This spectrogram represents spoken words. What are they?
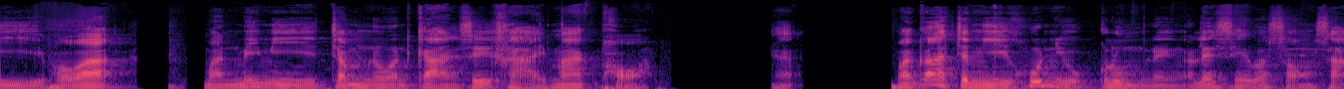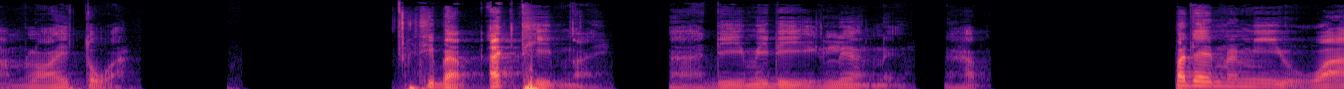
ดีๆ เพราะว่ามันไม่มีจำนวนการซื้อขายมากพอนะมันก็อาจจะมีหุ้นอยู่กลุ่มหนึ่งเลเซว่าสองสามร้อยตัว ที่แบบแอคทีฟหน่อยอ่าดีไม่ดีอีกเรื่องหนึ่งนะครับ ประเด็นมันมีอยู่ว่า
